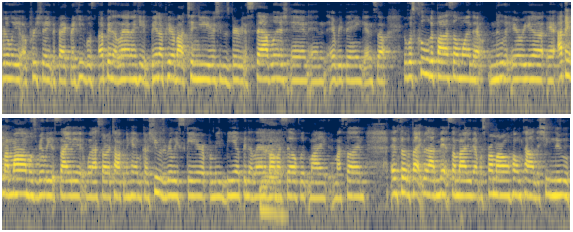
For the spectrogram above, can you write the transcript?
really appreciate the fact that he was up in Atlanta. He had been up here about 10 years. He was very established and, and everything. And so it was cool to find someone that knew the area. And I think my mom was really excited when I started talking to him because she was really scared for me to be up in Atlanta yeah. by myself with my, my son. And so the fact that I met somebody that was from our own hometown that she knew,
